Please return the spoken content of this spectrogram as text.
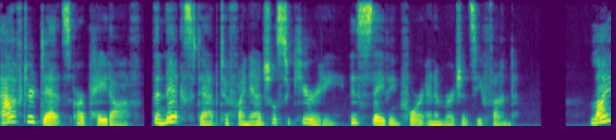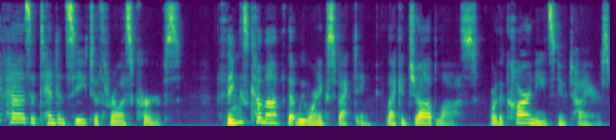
After debts are paid off, the next step to financial security is saving for an emergency fund. Life has a tendency to throw us curves. Things come up that we weren't expecting, like a job loss, or the car needs new tires,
